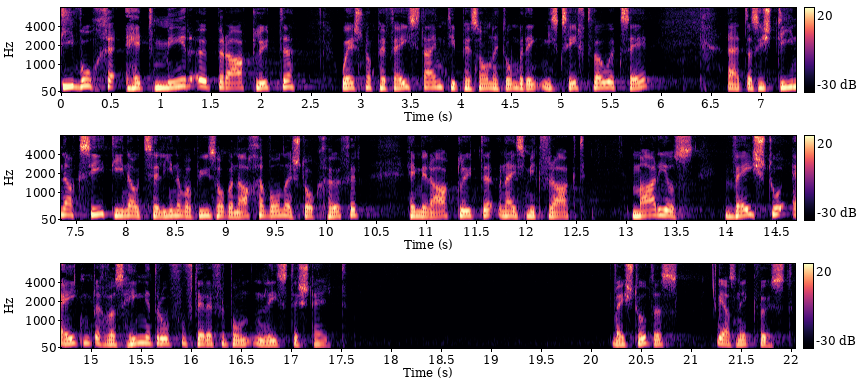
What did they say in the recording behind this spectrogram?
Diese Woche hat mir jemand angerufen und erst noch per FaceTime. Die Person hat unbedingt mein Gesicht sehen äh, Das war Dina. Dina und Selina, die bei uns oben nachher wohnen, einen Stock höher, haben mir angerufen und haben mich gefragt, Marius, weisst du eigentlich, was hinten drauf auf dieser verbundenen Liste steht? Weißt du das? Ich habe es nicht gewusst.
